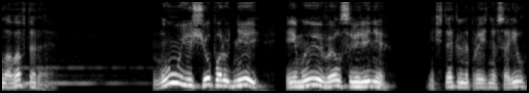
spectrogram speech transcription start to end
Глава вторая. «Ну, еще пару дней, и мы в Эл-Саверине», — мечтательно произнес Арил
